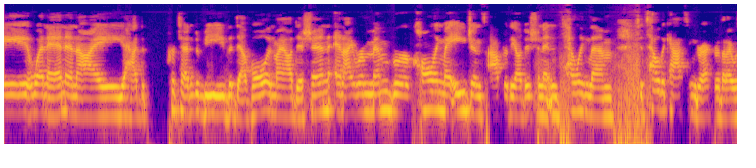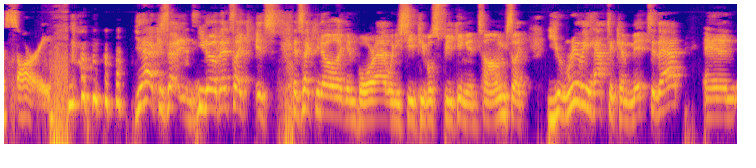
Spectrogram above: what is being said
I went in and I had to pretend to be the devil in my audition. And I remember calling my agents after the audition and telling them to tell the casting director that I was sorry. Yeah, because you know that's like it's it's like you know like in Borat when you see people speaking in tongues, like you really have to commit to that, and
